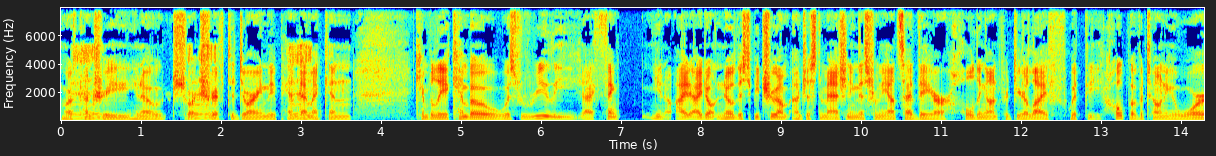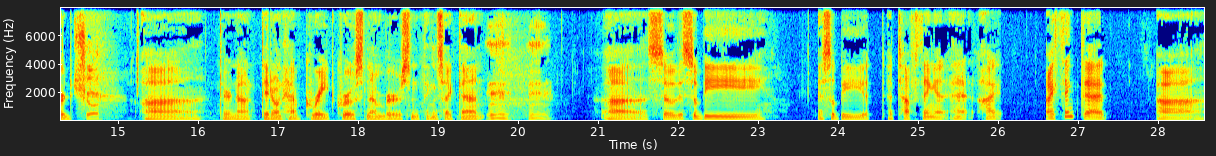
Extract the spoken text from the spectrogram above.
North Country, you know, short shrifted during the pandemic. And Kimberly Akimbo was really, I think, you know, I, I don't know this to be true. I'm, I'm just imagining this from the outside. They are holding on for dear life with the hope of a Tony Award Sure. uh, they're not they don't have great gross numbers and things like that. Uh, so this will be this will be a, a tough thing, and, and I I think that uh,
